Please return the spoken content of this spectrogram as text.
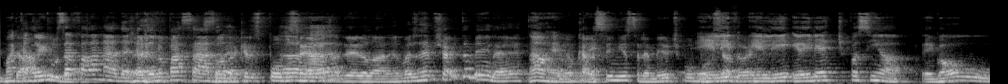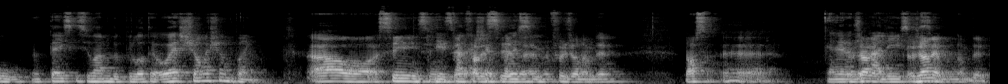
Marcador não precisa falar nada, já do ano passado. Só né? daqueles povos sem asa dele lá, né? Mas o Hampshire também, né? Não, ele é um cara é- sinistro, ele é meio tipo Ele, boxeador. ele, ele é tipo assim, ó, é igual o. Eu até esqueci o nome do piloto, ou é chão é champanhe. Ah, ó, sim, sim, Que sim, cara- falecido, achei falecido. é, me fugiu o nome dele. Nossa, é... Ele era Eu já, lembro, eu esqueci. já lembro o nome dele.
